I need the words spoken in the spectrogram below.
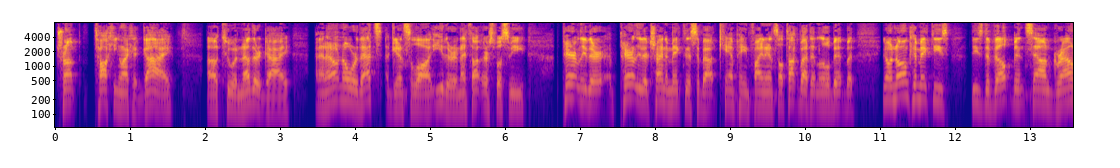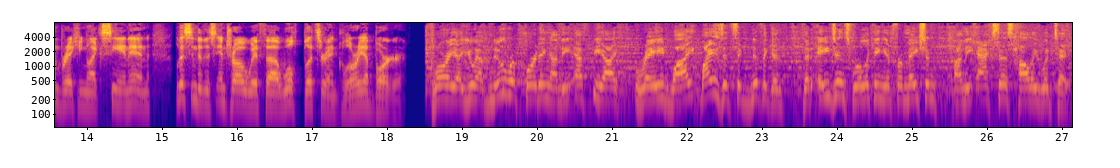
Trump talking like a guy uh, to another guy, and I don't know where that's against the law either. And I thought they're supposed to be. Apparently, they're apparently they're trying to make this about campaign finance. I'll talk about that in a little bit. But you know, no one can make these these developments sound groundbreaking like CNN. Listen to this intro with uh, Wolf Blitzer and Gloria Borger. Gloria, you have new reporting on the FBI raid. Why? Why is it significant that agents were looking information on the Access Hollywood tape?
